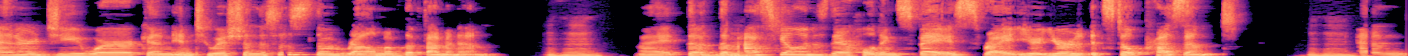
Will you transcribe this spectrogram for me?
energy work and intuition. This is the realm of the feminine. Mm-hmm right the mm-hmm. the masculine is there holding space right you're you're it's still present mm-hmm. and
